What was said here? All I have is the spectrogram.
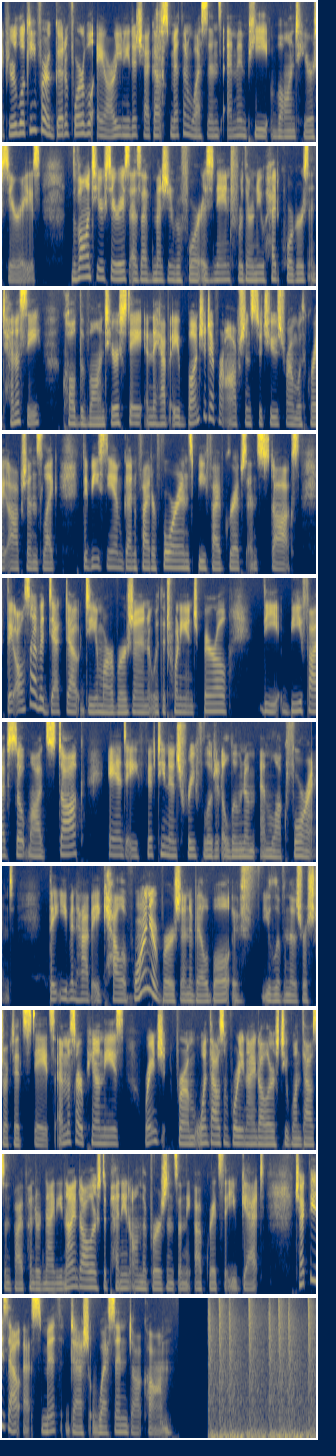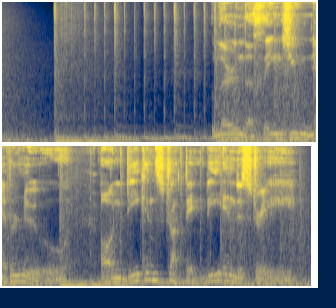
If you're looking for a good affordable AR, you need to check out Smith & Wesson's M&P Volunteer Series. The Volunteer Series, as I've mentioned before, is named for their new headquarters in Tennessee called the Volunteer State, and they have a bunch of different options to choose from with great options like the BCM Gunfighter forends, B5 grips, and stocks. They also have a decked out DMR version with a 20 inch barrel the B5 SOPMOD stock, and a 15 inch free floated aluminum M-LOK forend. They even have a California version available if you live in those restricted states. MSRP on these range from $1,049 to $1,599, depending on the versions and the upgrades that you get. Check these out at smith wesson.com. Learn the things you never knew on Deconstructing the Industry.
